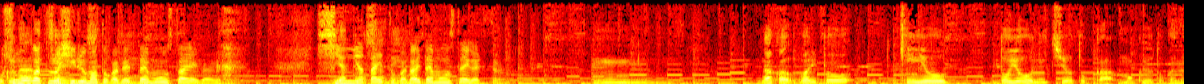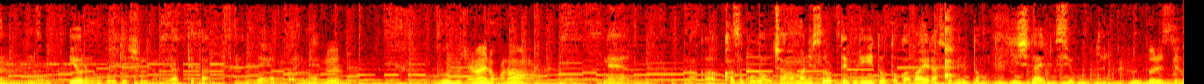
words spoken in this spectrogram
お正月の昼間とか絶対モンスター映画で。深夜帯とか大体モンスター映画やってたの。うん。なんか割と金曜、土曜、日曜とか木曜とかでの、うん夜のロードショーでもやってたんですけどね、やっぱりね。ねブームじゃないのかな。もねえなんか家族がお茶の間に揃ってグリードとかバイラスを見ると本当にいい時代ですよ、本当に。う本当ですよ。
